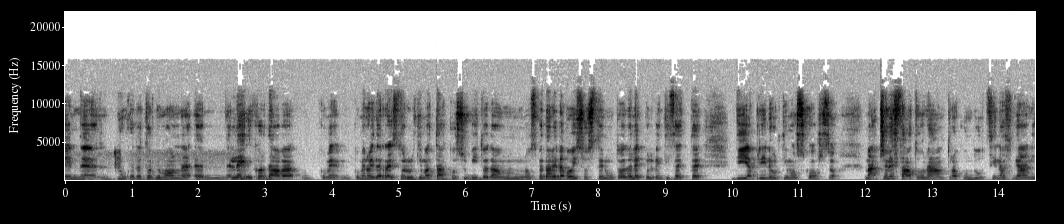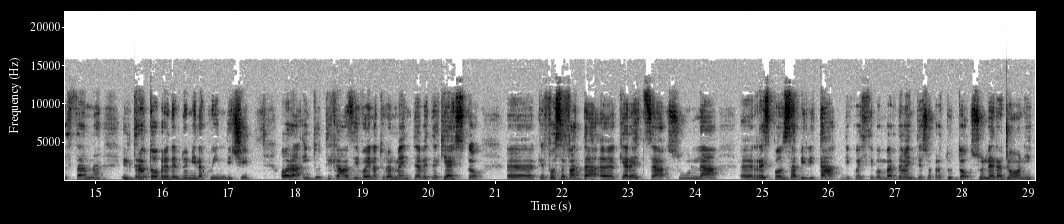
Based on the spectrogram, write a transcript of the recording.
E, dunque, dottor Dumont, ehm, lei ricordava, come, come, noi del resto, l'ultimo attacco subito da un, un ospedale da voi sostenuto ad Aleppo il 27 di aprile ultimo scorso ma ce n'è stato un altro a Kunduz in Afghanistan il 3 ottobre del 2015. Ora, in tutti i casi voi naturalmente avete chiesto eh, che fosse fatta eh, chiarezza sulla eh, responsabilità di questi bombardamenti e soprattutto sulle ragioni.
